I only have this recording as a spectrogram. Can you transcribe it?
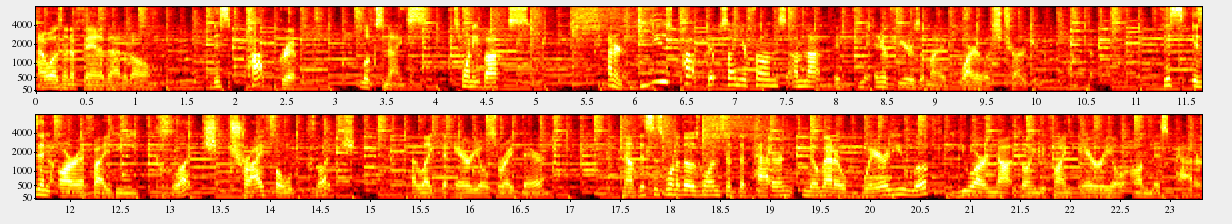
I wasn't a fan of that at all. This pop grip looks nice. 20 bucks. I don't know. Do you use pop grips on your phones? I'm not. It interferes with my wireless charging. This is an RFID clutch, trifold clutch. I like that Ariel's right there. Now, this is one of those ones that the pattern, no matter where you look, you are not going to find Ariel on this pattern.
